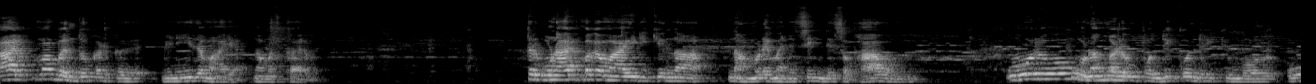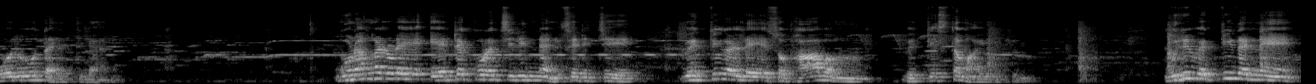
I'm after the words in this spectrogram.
ആത്മബന്ധുക്കൾക്ക് വിനീതമായ നമസ്കാരം. ത്രിഗുണാത്മകമായിരിക്കുന്ന നമ്മുടെ മനസ്സിന്റെ സ്വഭാവം ഓരോ ഗുണങ്ങളും പൊന്തിക്കൊണ്ടിരിക്കുമ്പോൾ ഓരോ തരത്തിലാണ്. ഗുണങ്ങളുടെ ഏറ്റക്കുറച്ചിലിനനുസരിച്ച് വ്യക്തികളുടെ സ്വഭാവം വ്യത്യസ്തമായിരിക്കുന്നു. ഒരു വ്യക്തി തന്നെ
